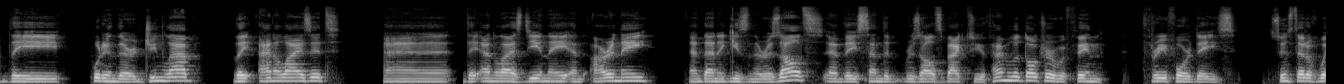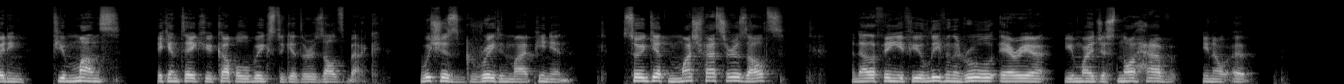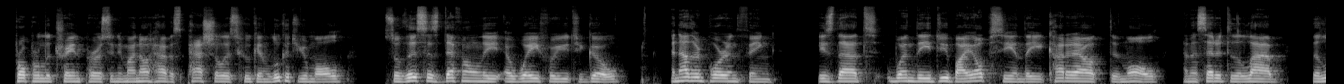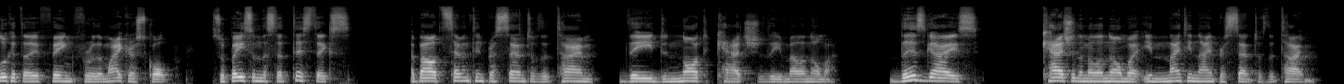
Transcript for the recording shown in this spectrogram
They put in their gene lab, they analyze it, and they analyze DNA and RNA, and then it gives them the results, and they send the results back to your family doctor within three four days. So instead of waiting a few months, it can take you a couple of weeks to get the results back, which is great in my opinion. So you get much faster results. Another thing, if you live in a rural area, you might just not have, you know, a properly trained person. You might not have a specialist who can look at your mole. So this is definitely a way for you to go. Another important thing is that when they do biopsy and they cut it out the mole and then send it to the lab, they look at the thing through the microscope. So based on the statistics, about 17% of the time they do not catch the melanoma. These guys catch the melanoma in 99% of the time.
